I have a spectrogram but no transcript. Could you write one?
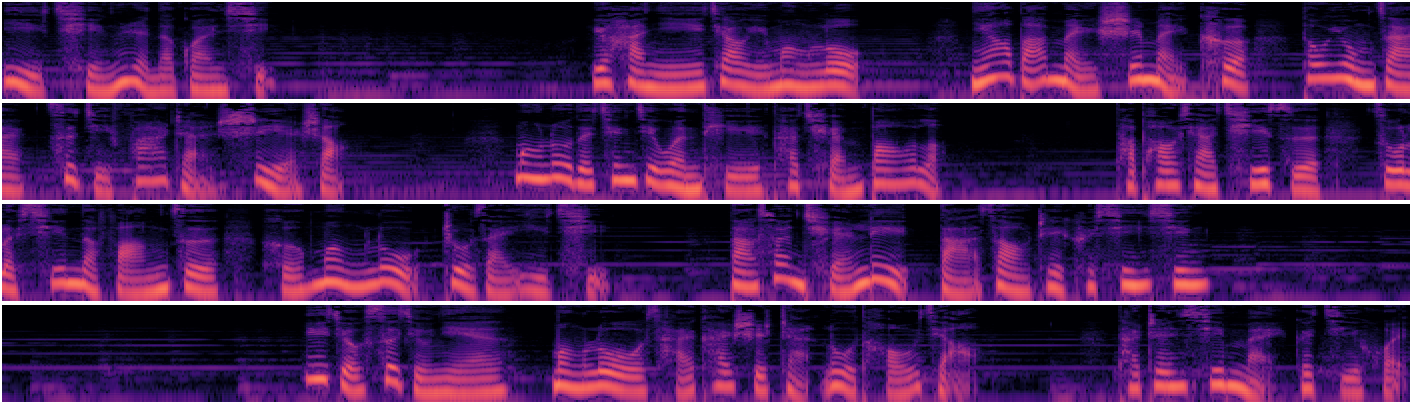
亦情人的关系。约翰尼教育梦露：“你要把每时每刻都用在自己发展事业上。”梦露的经济问题他全包了，他抛下妻子，租了新的房子，和梦露住在一起，打算全力打造这颗新星。一九四九年，梦露才开始崭露头角，他珍惜每个机会。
